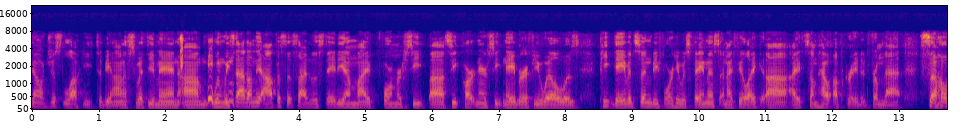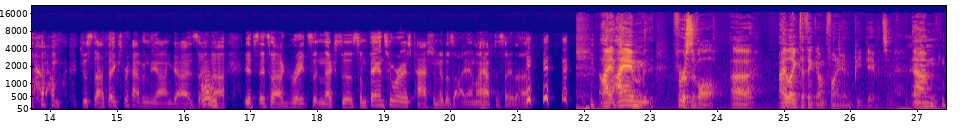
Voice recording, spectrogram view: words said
No, just lucky to be honest with you, man. Um, when we sat on the opposite side of the stadium, my former seat uh, seat partner, seat neighbor, if you will, was Pete Davidson before he was famous, and I feel like uh, I somehow upgraded from that. So, um, just uh, thanks for having me on, guys. And uh, it's it's uh, great sitting next to some fans who are as passionate as I am. I have to say that. I, I am first of all. I like to think I'm funnier than Pete Davidson. Um,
